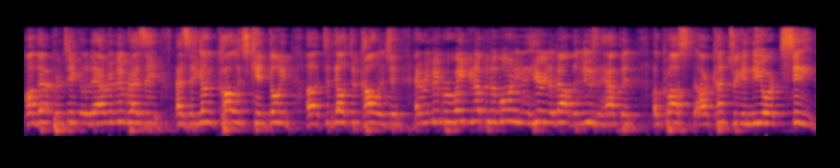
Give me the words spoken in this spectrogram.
on that particular day. I remember as a as a young college kid going uh, to Delta College and, and remember waking up in the morning and hearing about the news that happened across our country in New York City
